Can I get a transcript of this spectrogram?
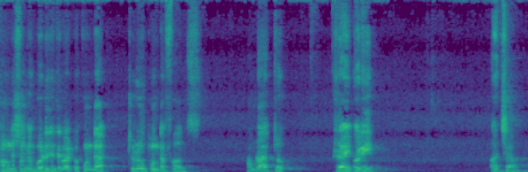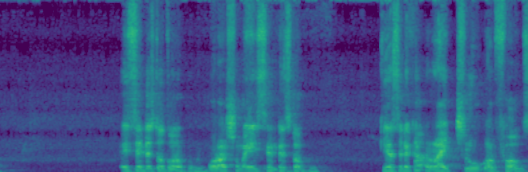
সঙ্গে সঙ্গে বলে দিতে পারবে কোনটা ট্রু কোনটা ফলস আমরা একটু ট্রাই করি। আচ্ছা এই সেন্টেন্সটাও তোমরা পড়বে। পড়ার সময় এই সেন্টেন্সটাও পড়বে। কি আছে লেখা? রাইট ট্রু অর ফলস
